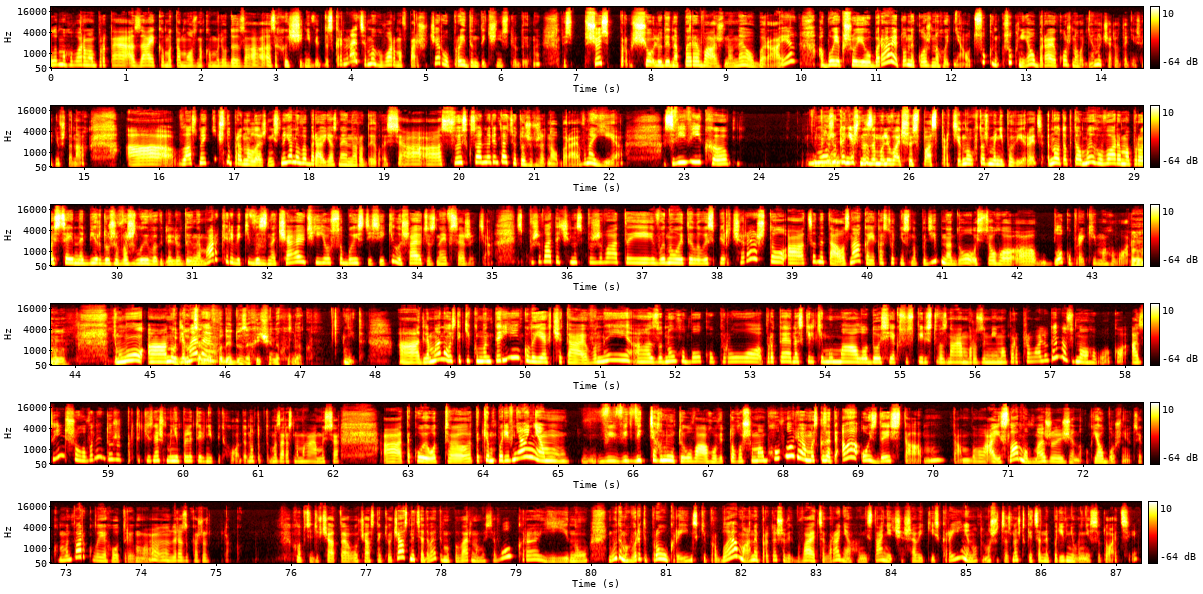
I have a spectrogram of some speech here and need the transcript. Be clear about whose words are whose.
Speaker 1: Коли ми говоримо про те, за якими там ознаками люди за захищені від дискримінації, ми говоримо в першу чергу про ідентичність людини. Тобто щось про що людина переважно не обирає, або якщо її обирає, то не кожного дня. От сукню, сукню я обираю кожного дня, ну через день я сьогодні в штанах. А власну етнічну приналежність, ну я не вибираю, я з нею народилася. А свою сексуальну орієнтацію теж вже не обираю. Вона є. Свій вік. Можу, звісно, замалювати щось в паспорті. Ну хто ж мені повірить? Ну тобто, ми говоримо про ось цей набір дуже важливих для людини маркерів, які визначають її особистість, які лишаються з нею все життя. Споживати чи не споживати вино, етиловий спір чи решту, а це не та ознака, яка сутнісно подібна до ось цього блоку, про який ми говоримо.
Speaker 2: Угу.
Speaker 1: Тому а, ну
Speaker 2: тобто
Speaker 1: для
Speaker 2: це не входить до захищених ознак.
Speaker 1: ні. А для мене ось такі коментарі, коли я їх читаю, вони з одного боку про, про те, наскільки ми мало досі як суспільство знаємо, розуміємо про права людини з одного боку, а з іншого вони дуже про такі знаєш маніпулятивні підходи. Ну тобто ми зараз намагаємося а, такою, от е, таким порівнянням від, від, відтягнути увагу від того, що ми обговорюємо, і сказати, а ось десь там, там бо- а іслам обмежує жінок. Я обожнюю цей коментар, коли я його отримую. Одразу кажу так. Хлопці, дівчата, учасники, учасниця, давайте ми повернемося в Україну і будемо говорити про українські проблеми, а не про те, що відбувається в Ірані, Афганістані чи ще в якійсь країні. Ну тому що це знову ж таки це непорівнювані ситуації.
